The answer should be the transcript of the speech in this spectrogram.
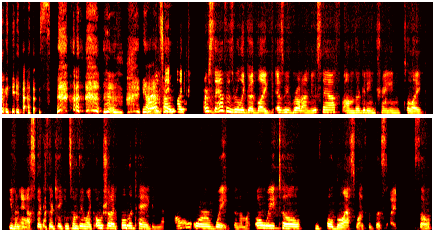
yes. Yeah, I'd say like our staff is really good. Like as we've brought on new staff, um, they're getting trained to like even ask like if they're taking something like, oh, should I pull the tag now or wait? And I'm like, oh, wait till you've pulled the last one for this item. So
